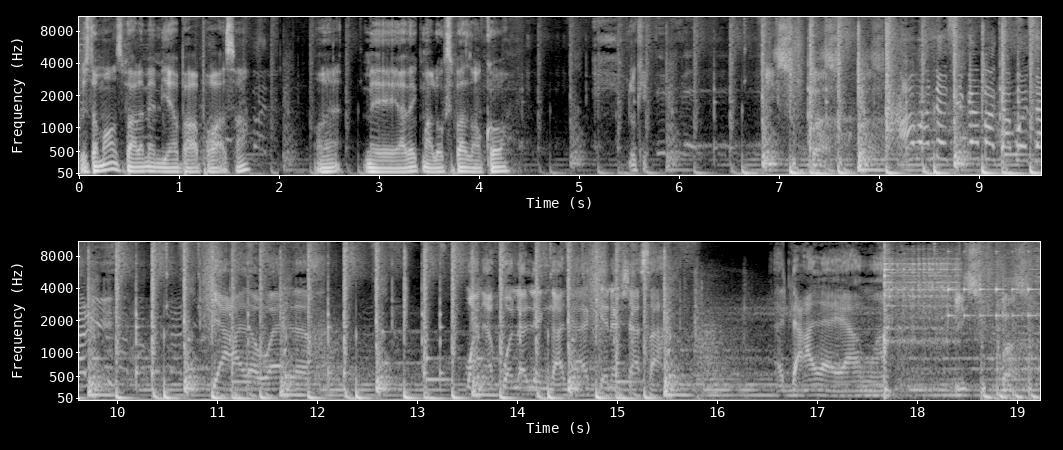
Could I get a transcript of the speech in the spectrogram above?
Justement, on se parlait même hier par rapport à ça. Ouais. Mais avec Malox, pas encore. Ok. Yala dollar, yeah, man. It's possible.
